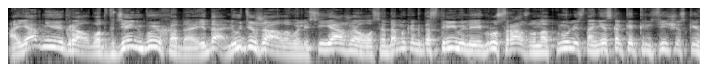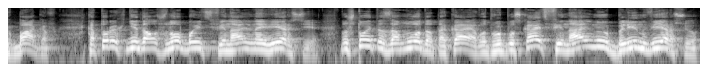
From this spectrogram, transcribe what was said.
А я в нее играл вот в день выхода. И да, люди жаловались, и я жаловался. Да мы когда стримили игру, сразу наткнулись на несколько критических багов, которых не должно быть в финальной версии. Ну что это за мода такая? Вот выпуск выпускать финальную, блин, версию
